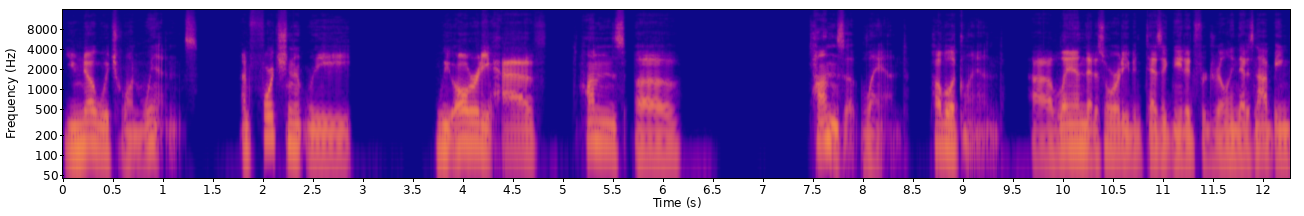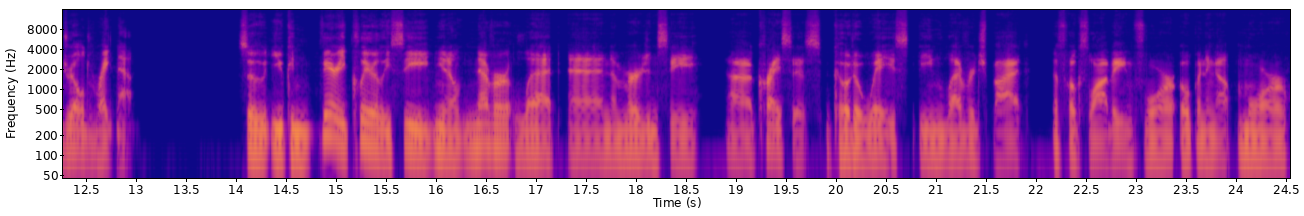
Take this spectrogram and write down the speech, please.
you know which one wins. Unfortunately, we already have tons of tons of land, public land, uh, land that has already been designated for drilling that is not being drilled right now. So you can very clearly see, you know, never let an emergency uh, crisis go to waste being leveraged by the folks lobbying for opening up more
